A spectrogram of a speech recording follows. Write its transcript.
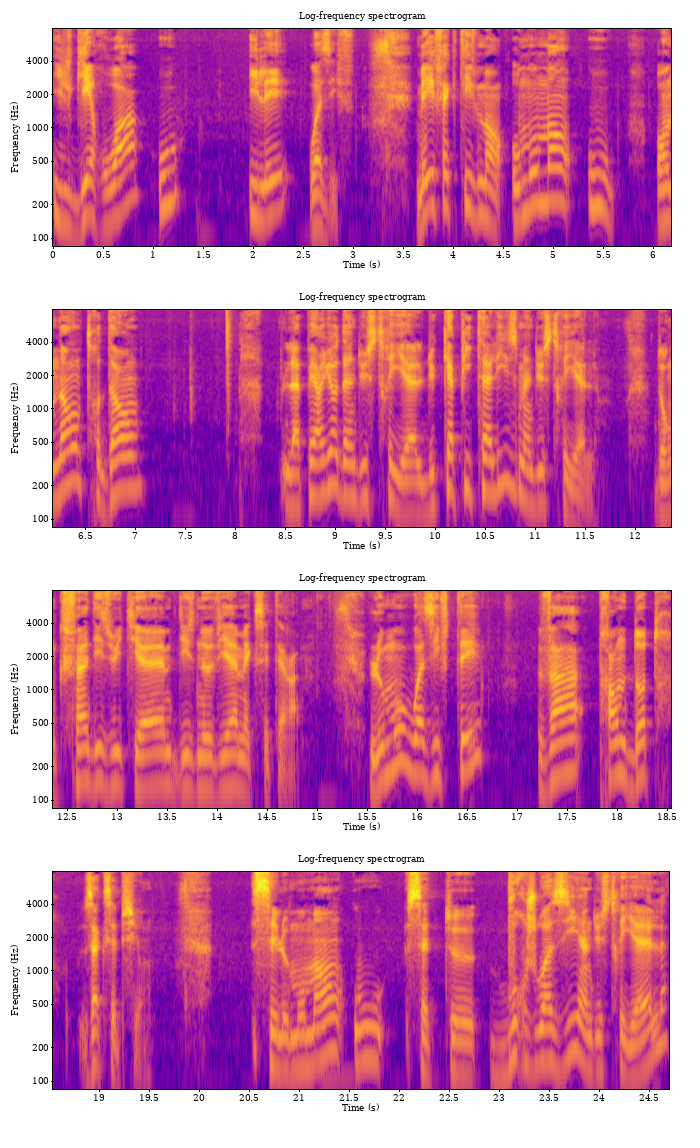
il guerroie ou il est oisif. Mais effectivement, au moment où on entre dans la période industrielle, du capitalisme industriel, donc fin 18e, 19e, etc., le mot oisiveté va prendre d'autres acceptions. C'est le moment où cette bourgeoisie industrielle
